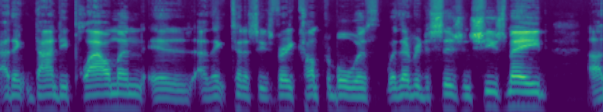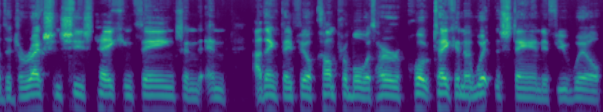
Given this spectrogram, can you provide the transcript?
I think Donde Plowman is. I think Tennessee is very comfortable with with every decision she's made, uh, the direction she's taking things, and and I think they feel comfortable with her quote taking a witness stand, if you will.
